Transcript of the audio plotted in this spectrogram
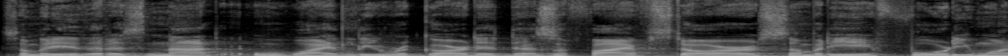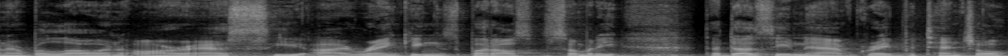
somebody that is not widely regarded as a five star, somebody 41 or below in RSCI rankings, but also somebody that does seem to have great potential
